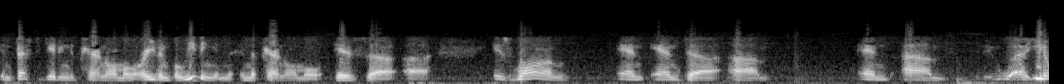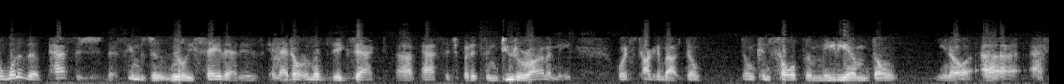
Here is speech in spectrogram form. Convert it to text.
investigating the paranormal or even believing in the, in the paranormal is uh, uh, is wrong, and and uh, um, and um, you know one of the passages that seems to really say that is, and I don't remember the exact uh, passage, but it's in Deuteronomy, where it's talking about don't don't consult a medium, don't you know uh, ask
